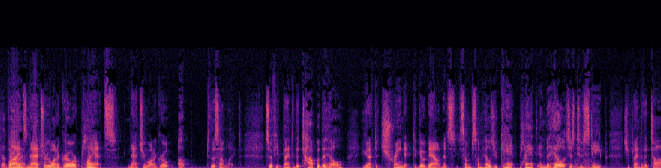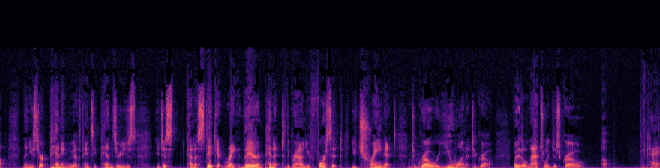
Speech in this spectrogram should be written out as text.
They'll grow Vines up. naturally want to grow, or plants naturally want to grow up to the sunlight. So if you plant at the top of the hill, you're gonna have to train it to go down. It's some some hills you can't plant in the hill; it's just too mm-hmm. steep. So you plant at the top, then you start pinning. We've got fancy pins, or you just you just kind of stake it right there and pin it to the ground. You force it, you train it to mm-hmm. grow where you want it to grow, but it'll naturally just grow up. Okay.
